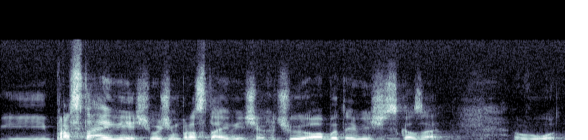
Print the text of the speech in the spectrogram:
и простая вещь, очень простая вещь, я хочу об этой вещи сказать. Вот.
